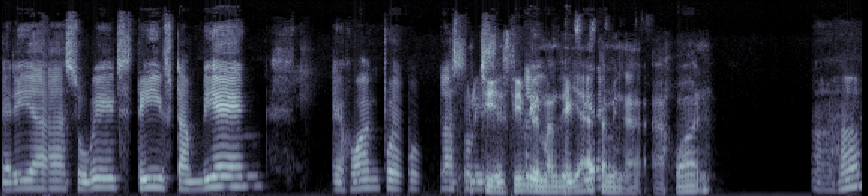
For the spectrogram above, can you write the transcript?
quería subir, Steve también. Eh, Juan, pues la solicitud. Sí, Steve le mandé ya también a, Juan. Ajá.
